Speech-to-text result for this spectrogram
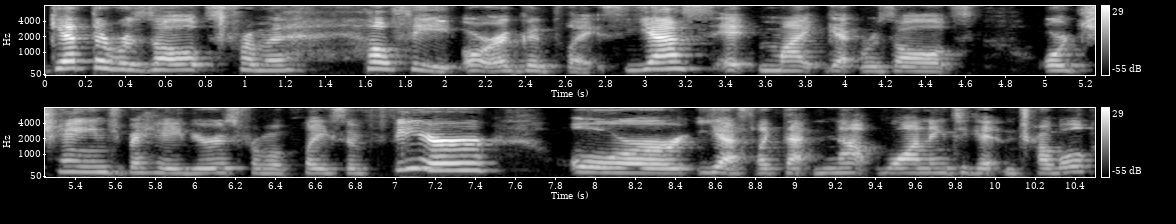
get the results from a healthy or a good place. Yes, it might get results or change behaviors from a place of fear or yes, like that not wanting to get in trouble,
